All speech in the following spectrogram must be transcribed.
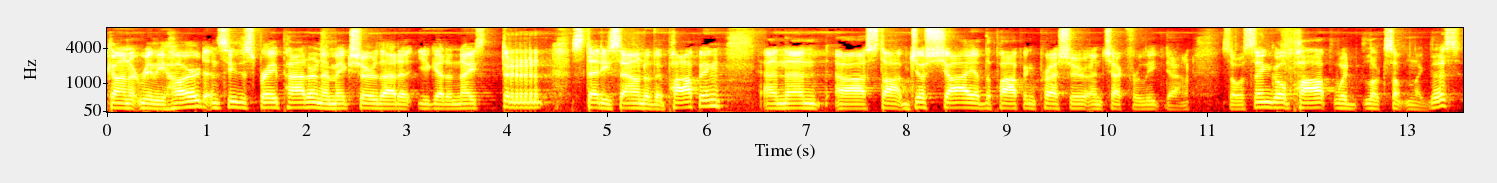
crank on it really hard and see the spray pattern and make sure that it, you get a nice steady sound of it popping. And then uh, stop just shy of the popping pressure and check for leak down. So a single pop would look something like this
